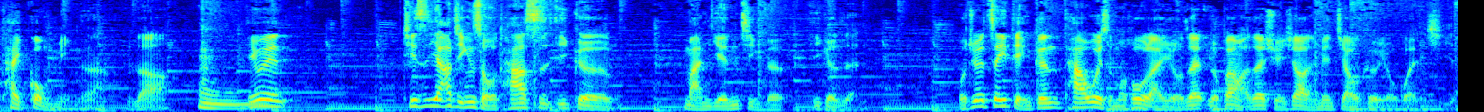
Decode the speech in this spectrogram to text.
太共鸣了，你知道吗？嗯，因为。其实押井守他是一个蛮严谨的一个人，我觉得这一点跟他为什么后来有在有办法在学校里面教课有关系啊，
